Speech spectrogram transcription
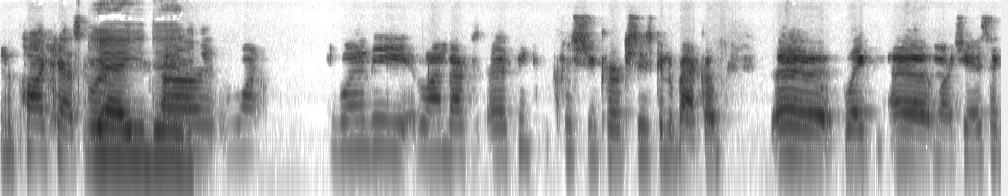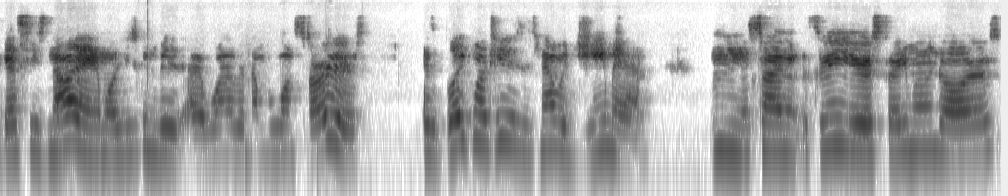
in the podcast. Where, yeah, you did. Uh, one, one of the linebackers, I think Christian Kirksey is going to back up uh, Blake uh, Martinez. I guess he's not anymore. He's going to be uh, one of the number one starters. As Blake Martinez is now a G-man, mm, signing three years, thirty million dollars.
